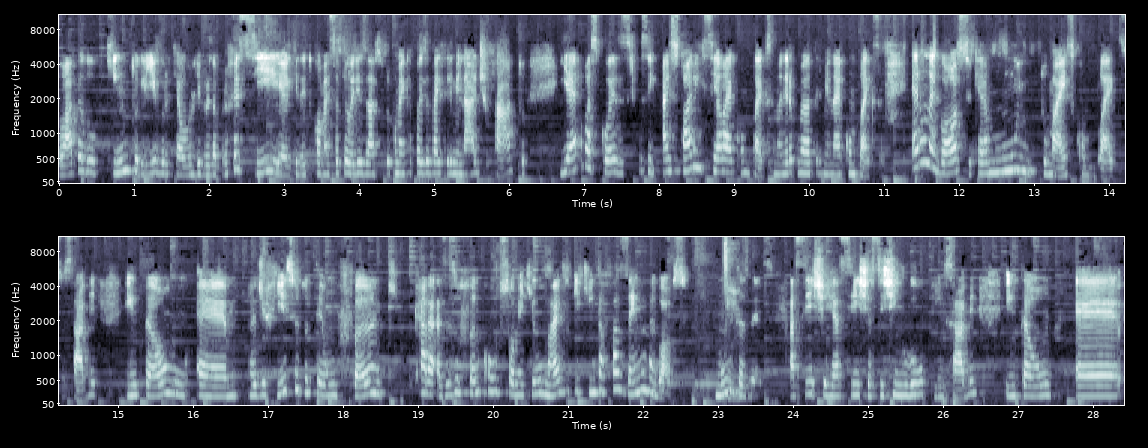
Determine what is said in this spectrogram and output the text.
lá pelo quinto livro, que é o livro da profecia, que daí tu começa a teorizar sobre como é que a coisa vai terminar de fato. E eram as coisas, tipo assim, a história em si ela é complexa, a maneira como ela termina é complexa. Era um negócio que era muito mais complexo, sabe? Então, é, é difícil tu ter um fã que cara, às vezes o fã consome aquilo mais do que quem tá fazendo o negócio. Muitas Sim. vezes. Assiste, reassiste, assiste em looping, sabe? Então, é,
